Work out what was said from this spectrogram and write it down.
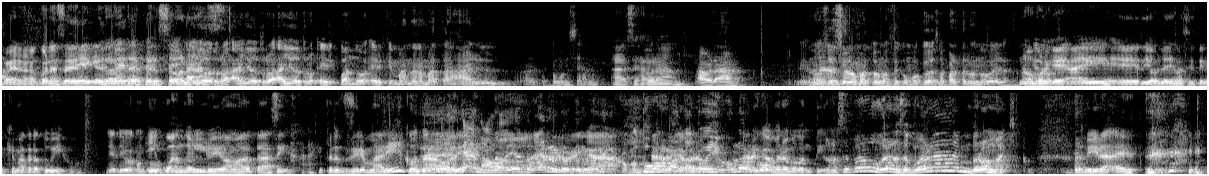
Bueno, acuérdense de Este, etiquetar a tres personas. Hay otro, hay otro, hay otro. El, cuando, el que mandan a matar al, al- ¿Cómo se llama? Ah, ese es Abraham. Abraham. Eh, No sé si lo mató, no sé cómo quedó esa parte de la novela. No, quedó porque ahí eh, Dios le dijo así, tienes que matar a tu hijo. Y él iba con todo. Y cuando él lo iba a matar así, ay, pero tú eres marico, estás jodiendo. ¿Cómo tú vas a matar a tu hijo, loco? verga, pero contigo no se puede jugar, no se puede hablar en broma, chico. Mira, este.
